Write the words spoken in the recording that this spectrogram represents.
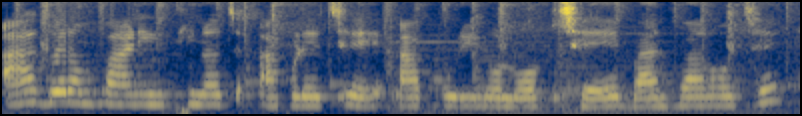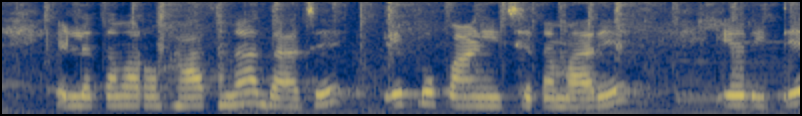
આ ગરમ પાણીથી જ આપણે છે, આ પૂરીનો લોટ છે એ બાંધવાનો છે. એટલે તમારો હાથ ના દાજે એટલું પાણી છે તમારે એ રીતે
